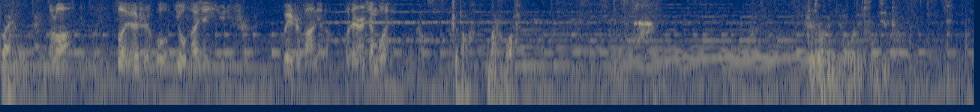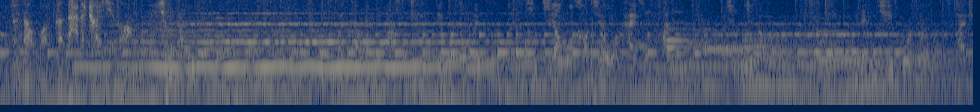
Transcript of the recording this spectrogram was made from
喂，小洛，钻源水库又发现一具女尸，位置发你了，我带人先过去。知道了，我马上过来。这交给你了，我得出个现场。那我跟他的车一起走。请答应我，不管将来会发生什么，对我都会客观，请只要我好，只要我开心快乐。而且你知道吗？你的离去剥夺了我的快乐，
